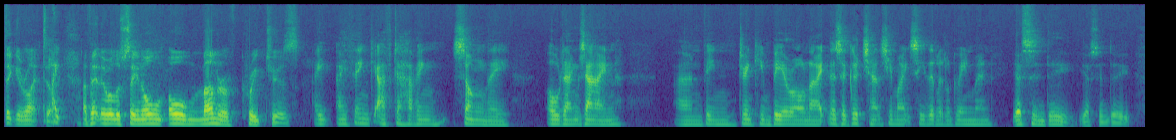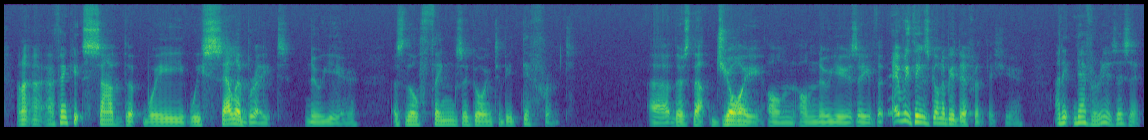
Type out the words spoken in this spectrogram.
think you're right, Tom. I, I- think they will have seen all, all manner of creatures. I, I think after having sung the Auld Lang Syne and been drinking beer all night, there's a good chance you might see the little green men. Yes, indeed. Yes, indeed. And I, I think it's sad that we, we celebrate New Year as though things are going to be different. Uh, there's that joy on, on New Year's Eve that everything's going to be different this year. And it never is, is it?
